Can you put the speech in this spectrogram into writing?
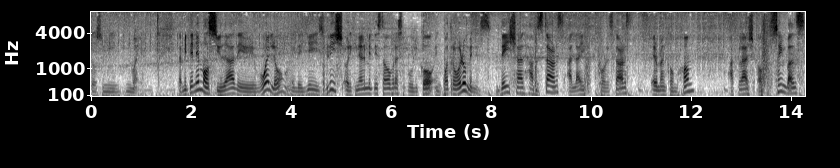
2009. También tenemos Ciudad de Vuelo de James Blish. Originalmente esta obra se publicó en cuatro volúmenes. They Shall Have Stars, A Life for Stars, Airman Come Home, A Clash of Symbols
